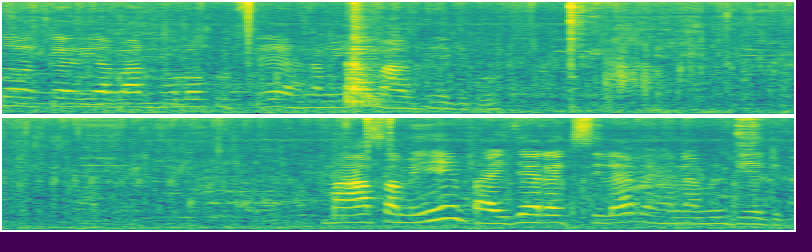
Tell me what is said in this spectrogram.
তরকারি আমার ভালো করতে এখন আমি মাছ দিয়ে দিব মাছ আমি ভাইজা রাখছিলাম এখন আমি দিয়ে দিব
